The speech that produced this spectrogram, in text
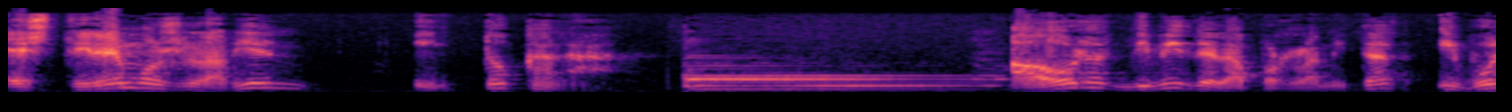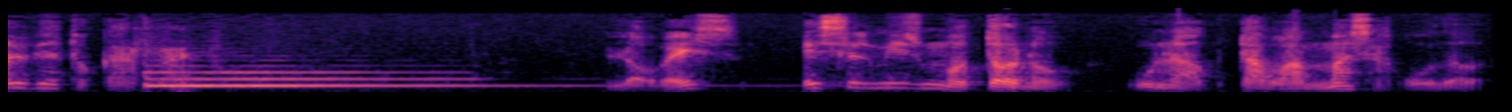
Estirémosla bien y tócala. Ahora divídela por la mitad y vuelve a tocarla. ¿Lo ves? Es el mismo tono, una octava más agudo.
